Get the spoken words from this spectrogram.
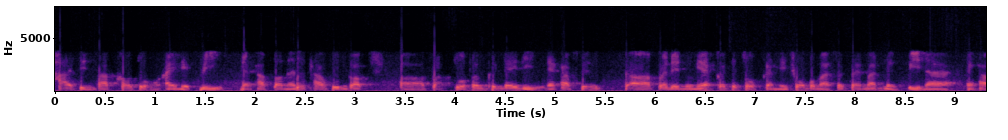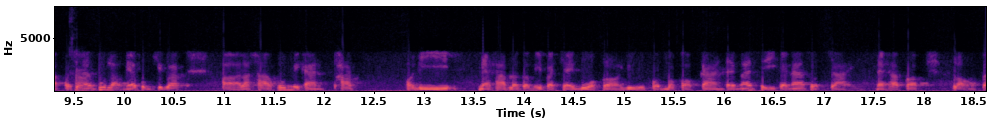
ขายสินทรัพย์เข้าตัวของ iNet r e นะครับตอนนั้นราคาหุ้นก็เอ่อปรับตัวเพิ่มขึ้นได้ดีนะครับ ซึ่งเอ่อประเด็นตรงเนี้ยก็จะจบกันในช่วงประมาณสักไตรมาสหนึ่งปีหน้านะครับเพราะฉะนั้นหุ้นเหล่านี้ผมคิดว่าเอ่อราคาหุ้นมีการพักพอดีนะครับ แล้วก็มีปัจจัยบวกรออยู่ผลประกอบการไตรมาสสี่ก็น่าสนใจนะครับ ก็ลองไป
